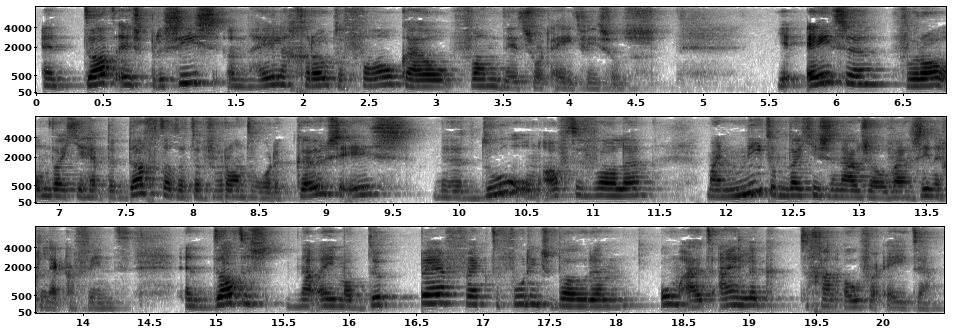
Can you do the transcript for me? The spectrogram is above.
En dat is precies een hele grote valkuil van dit soort eetwissels. Je eet ze vooral omdat je hebt bedacht dat het een verantwoorde keuze is, met het doel om af te vallen, maar niet omdat je ze nou zo waanzinnig lekker vindt. En dat is nou eenmaal de perfecte voedingsbodem om uiteindelijk te gaan overeten.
